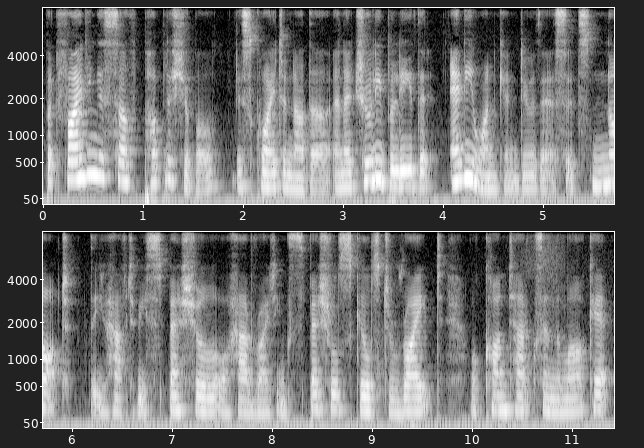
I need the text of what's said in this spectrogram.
but finding yourself publishable is quite another. And I truly believe that anyone can do this. It's not that you have to be special or have writing special skills to write or contacts in the market.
